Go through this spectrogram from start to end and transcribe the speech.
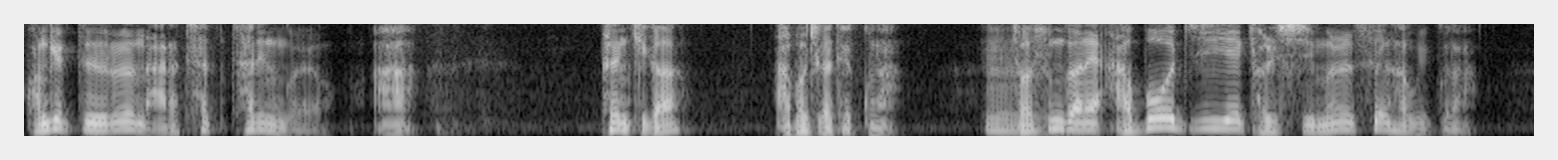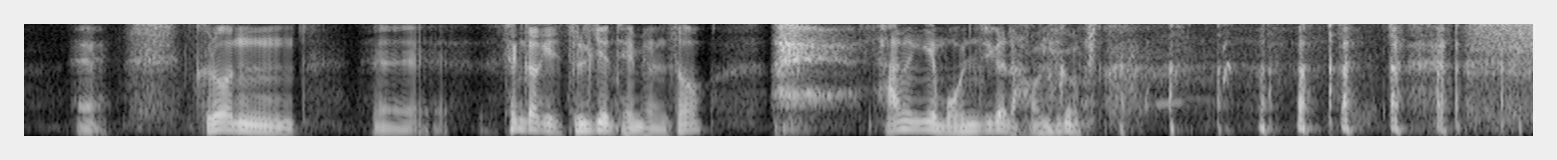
관객들은 알아차리는 거예요. 아, 프랭키가 아버지가 됐구나. 음. 저 순간에 아버지의 결심을 수행하고 있구나. 예. 그런 예, 생각이 들게 되면서 하, 사는 게 뭔지가 나오는 겁니다.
